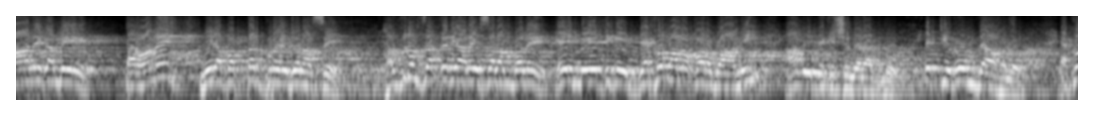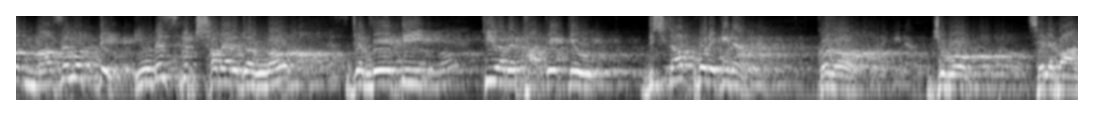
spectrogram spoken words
বালেগা মেয়ে, তার অনেক নিরাপত্তার প্রয়োজন আছে। হজরত জাকারিয়া আলাইহিস সালাম বলে, এই মেয়েটিকে দেখো ভালো করব আমি আমি দেখে শুনে রাখব। একটি রুম দেওয়া হলো। এখন মাঝে মধ্যে ইউরেসপেকশনের জন্য যে মেয়েটি কীভাবে থাকে, কেউ ডিস্টার্ব করে কিনা, কোন যুবক, ছেলেবান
